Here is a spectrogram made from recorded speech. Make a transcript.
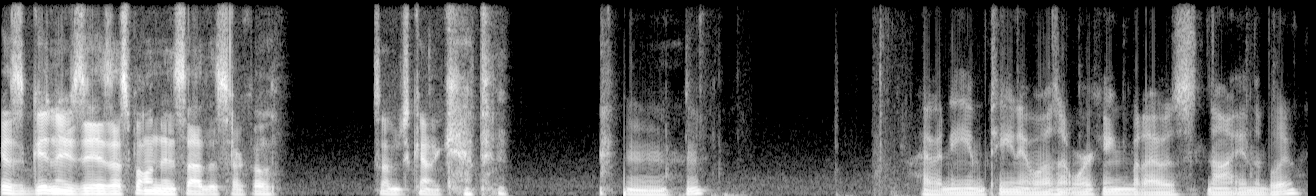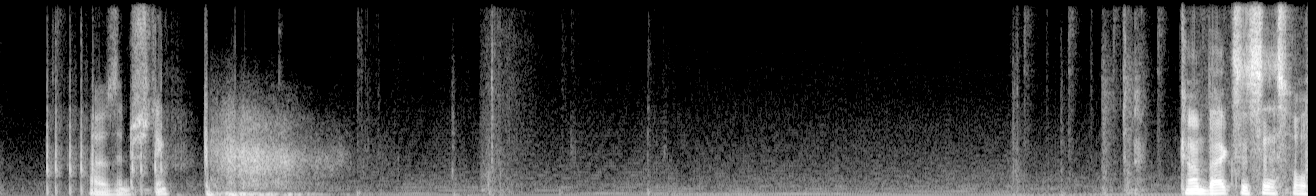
Because the good news is I spawned inside the circle. So I'm just kind of camping. Mm-hmm. I have an EMT and it wasn't working, but I was not in the blue. That was interesting. Come back successful.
